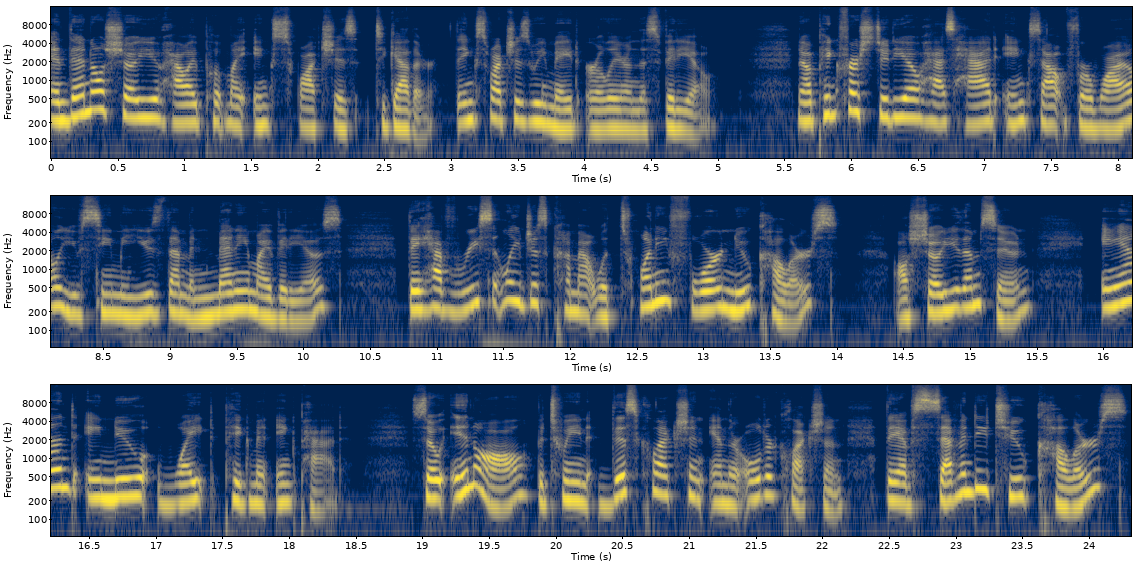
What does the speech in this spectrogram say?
and then I'll show you how I put my ink swatches together, the ink swatches we made earlier in this video. Now, Pinkfresh Studio has had inks out for a while. You've seen me use them in many of my videos. They have recently just come out with 24 new colors. I'll show you them soon, and a new white pigment ink pad. So, in all, between this collection and their older collection, they have 72 colors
